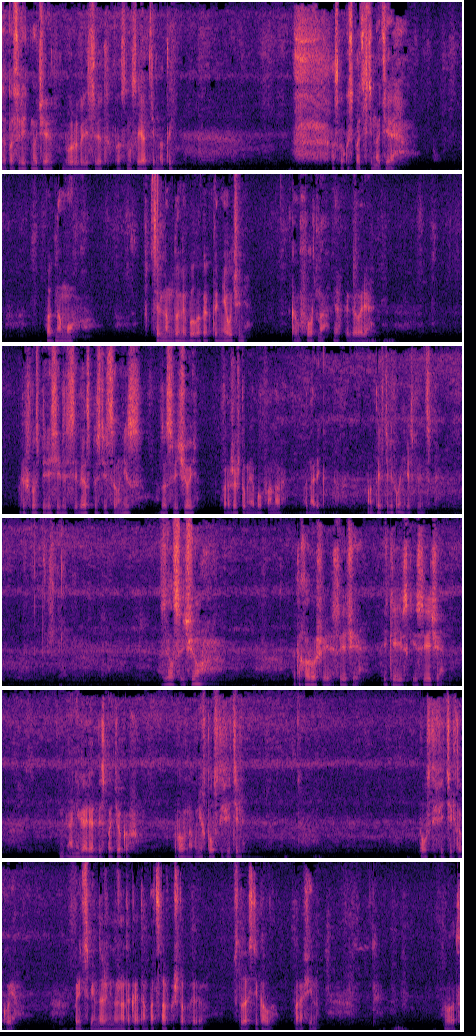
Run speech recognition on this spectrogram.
За посредь ночи вырубили свет, проснулся я от темноты. Поскольку спать в темноте одному в цельном доме было как-то не очень комфортно, мягко говоря. Пришлось пересилить себя, спуститься вниз за свечой. Хорошо, что у меня был фонарь, фонарик. Вот и в телефоне есть, в принципе. Взял свечу. Это хорошие свечи, икеевские свечи. Они горят без потеков. Ровно, у них толстый фитиль. Толстый фитиль такой. В принципе, им даже не нужна такая там подставка, чтобы туда стекал парафин. Вот.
